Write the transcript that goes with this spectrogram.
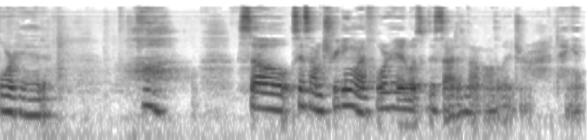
forehead. so, since I'm treating my forehead, what's this side is not all the way dry. Dang it.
